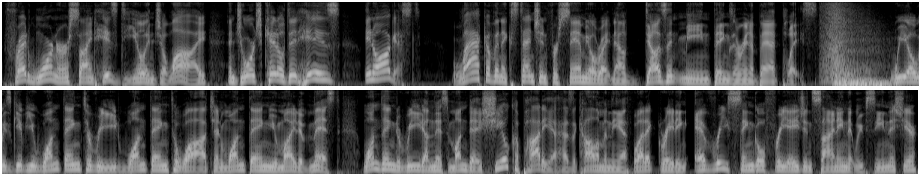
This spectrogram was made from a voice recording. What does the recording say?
Fred Warner signed his deal in July, and George Kittle did his in August lack of an extension for Samuel right now doesn't mean things are in a bad place. We always give you one thing to read, one thing to watch, and one thing you might have missed. One thing to read on this Monday Sheil Kapadia has a column in The Athletic grading every single free agent signing that we've seen this year.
